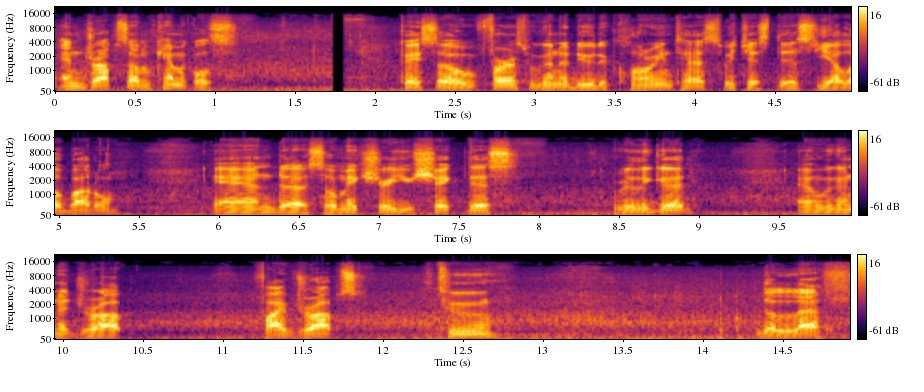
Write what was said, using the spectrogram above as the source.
and drop some chemicals. Okay, so first we're gonna do the chlorine test, which is this yellow bottle. And uh, so make sure you shake this really good. And we're gonna drop five drops to the left.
